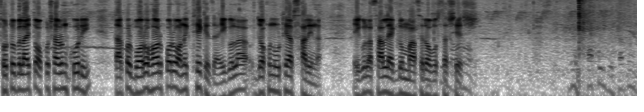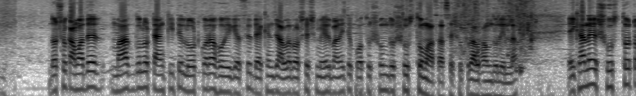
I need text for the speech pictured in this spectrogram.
ছোটোবেলায় তো অপসারণ করি, তারপর বড় হওয়ার পরও অনেক থেকে যায়। এগুলা যখন উঠে আর ছাড়ি না। এগুলা ছাড়লে একদম মাছের অবস্থা শেষ। দর্শক, আমাদের মাছগুলো ট্যাঙ্কিতে লোড করা হয়ে গেছে। দেখেন যে আল্লাহর অশেষ মেহেরবানিতে কত সুন্দর, সুস্থ মাছ আছে। শুক্র, আলহামদুলিল্লাহ। এখানে সুস্থটা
